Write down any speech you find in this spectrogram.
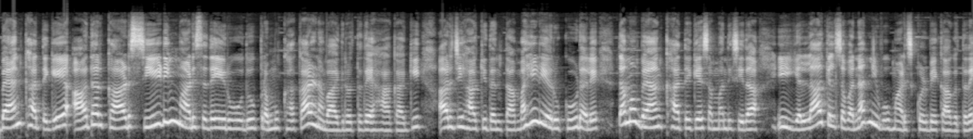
ಬ್ಯಾಂಕ್ ಖಾತೆಗೆ ಆಧಾರ್ ಕಾರ್ಡ್ ಸೀಡಿಂಗ್ ಮಾಡಿಸದೇ ಇರುವುದು ಪ್ರಮುಖ ಕಾರಣವಾಗಿರುತ್ತದೆ. ಹಾಗಾಗಿ ಅರ್ಜಿ ಹಾಕಿದಂಥ ಮಹಿಳೆಯರು ಕೂಡಲೇ ತಮ್ಮ ಬ್ಯಾಂಕ್ ಖಾತೆಗೆ ಸಂಬಂಧಿಸಿದ ಈ ಎಲ್ಲ ಕೆಲಸವನ್ನು ನೀವು ಮಾಡಿಸಿಕೊಳ್ಬೇಕಾಗುತ್ತದೆ.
